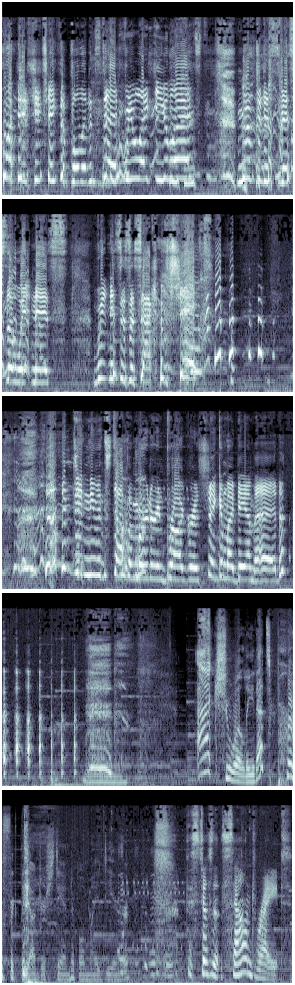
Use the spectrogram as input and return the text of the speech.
Why did you take the bullet instead? We like you, lads. Move to dismiss the witness. Witness is a sack of shit. Didn't even stop a murder in progress. Shaking my damn head. Actually, that's perfectly understandable, my dear. This doesn't sound right.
